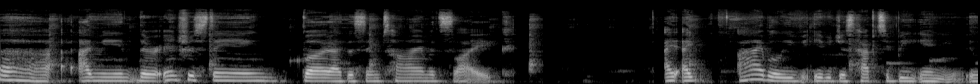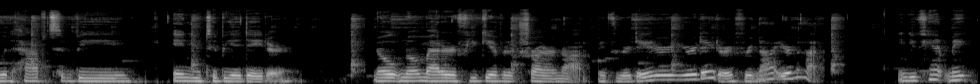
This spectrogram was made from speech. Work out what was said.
uh, I mean, they're interesting, but at the same time, it's like I I I believe it would just have to be in you. It would have to be in you to be a dater. No, no matter if you give it a try or not. If you're a dater, you're a dater. If you're not, you're not. And you can't make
